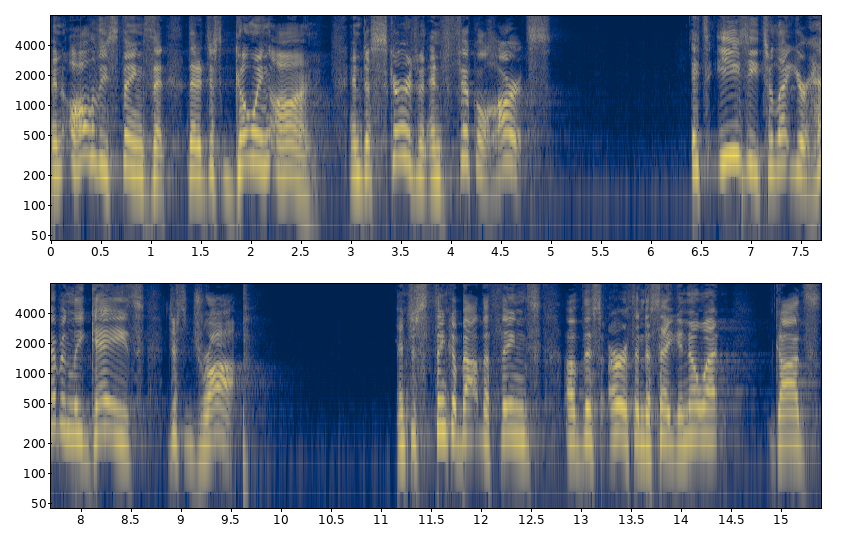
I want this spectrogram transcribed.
and all of these things that, that are just going on, and discouragement and fickle hearts. It's easy to let your heavenly gaze just drop and just think about the things of this earth and to say, you know what? God's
